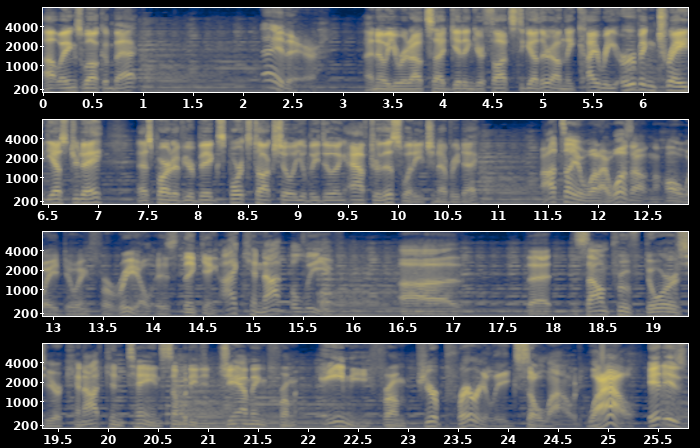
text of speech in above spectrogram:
Hot Wings, welcome back. Hey there. I know you were outside getting your thoughts together on the Kyrie Irving trade yesterday as part of your big sports talk show you'll be doing after this one each and every day. I'll tell you what I was out in the hallway doing for real is thinking I cannot believe uh, that the soundproof doors here cannot contain somebody jamming from Amie from Pure Prairie League so loud. Wow. It is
